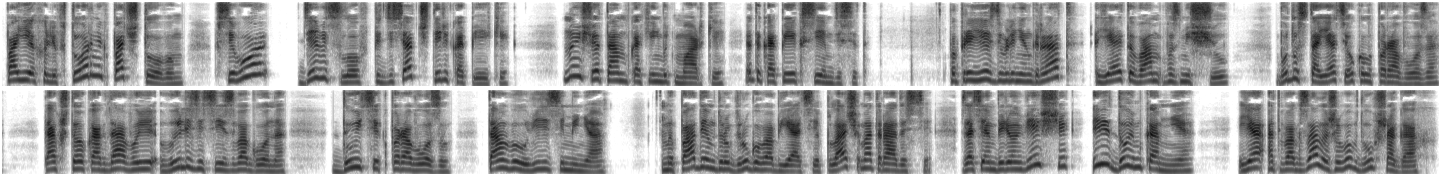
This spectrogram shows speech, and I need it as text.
Поехали вторник почтовым. Всего 9 слов, 54 копейки. Ну, еще там какие-нибудь марки. Это копеек 70. По приезде в Ленинград я это вам возмещу. Буду стоять около паровоза. Так что, когда вы вылезете из вагона, дуйте к паровозу, там вы увидите меня. Мы падаем друг другу в объятия, плачем от радости, затем берем вещи и дуем ко мне. Я от вокзала живу в двух шагах.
